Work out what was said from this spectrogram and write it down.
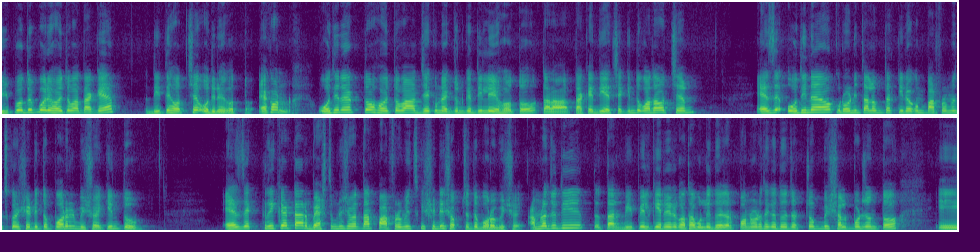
বিপদে পড়ে হয়তোবা তাকে দিতে হচ্ছে অধিনায়কত্ব। এখন অধিনায়কত্ব হয়তোবা যে কোনো একজনকে দিলেই হতো, তারা তাকে দিয়েছে। কিন্তু কথা হচ্ছে এজ এ অধিনায়ক, রনি তালুকদার কীরকম পারফরমেন্স করে সেটি তো পরের বিষয়, কিন্তু এজ এ ক্রিকেটার ব্যাটসম্যান হিসেবে তার পারফরমেন্স কি সেটি সবচেয়ে বড় বিষয়। আমরা যদি তার বিপিএল ক্যারিয়ারের কথা বলি দু হাজার পনেরো থেকে দু হাজার চব্বিশ সাল পর্যন্ত, এই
